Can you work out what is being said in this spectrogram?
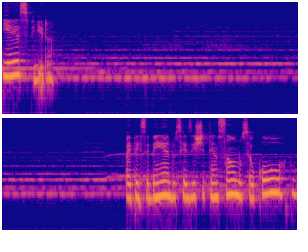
e expira. Vai percebendo se existe tensão no seu corpo.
